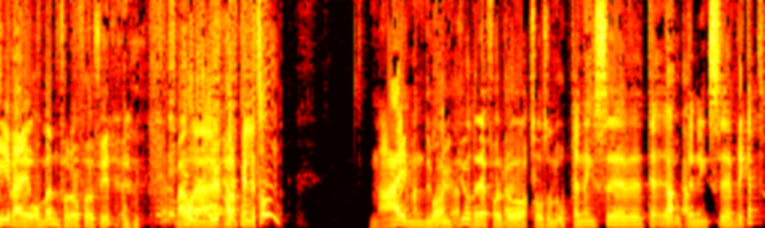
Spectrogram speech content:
hiver jeg i ovnen for å få fyr. Men, oh, har, du, eh, har du pelletsovn? Nei, men du ja. bruker jo det for å så, sånn opptennings, te, Ja, ja. opptenningsbrikett.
